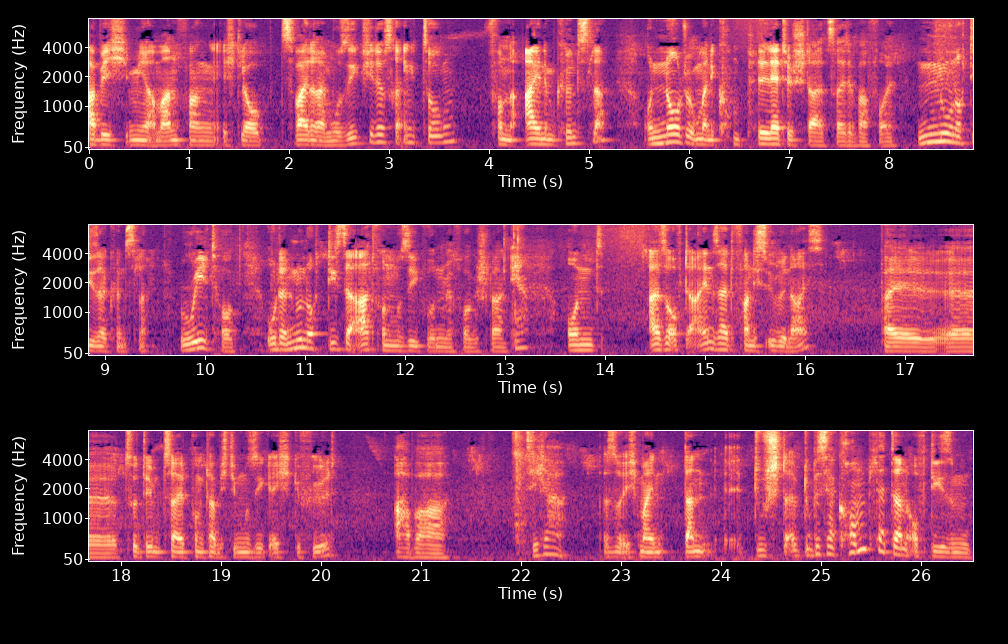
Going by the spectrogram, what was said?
habe ich mir am Anfang, ich glaube, zwei, drei Musikvideos reingezogen von einem Künstler. Und no joke, meine komplette Startseite war voll. Nur noch dieser Künstler. Real Talk. Oder nur noch diese Art von Musik wurden mir vorgeschlagen. Ja. Und also auf der einen Seite fand ich es übel nice, weil äh, zu dem Zeitpunkt habe ich die Musik echt gefühlt. Aber, Digga, also ich meine, dann, äh, du, du bist ja komplett dann auf diesem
